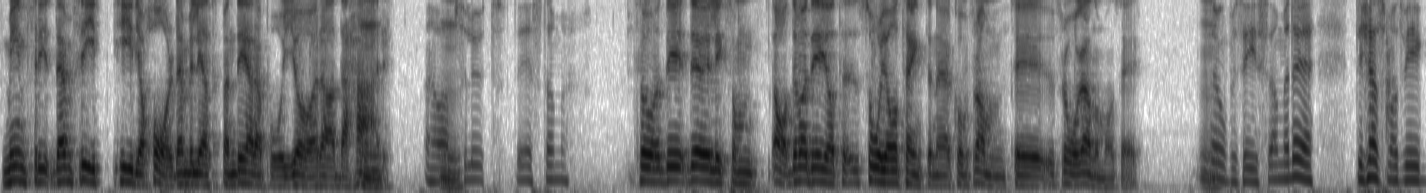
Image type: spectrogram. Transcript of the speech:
min fri, den fritid jag har, den vill jag spendera på att göra det här. Ja, absolut. Det stämmer. Så det, det är liksom... Ja, det var det jag, så jag tänkte när jag kom fram till frågan om man säger. Jo, precis. Ja, men det, det känns som att vi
